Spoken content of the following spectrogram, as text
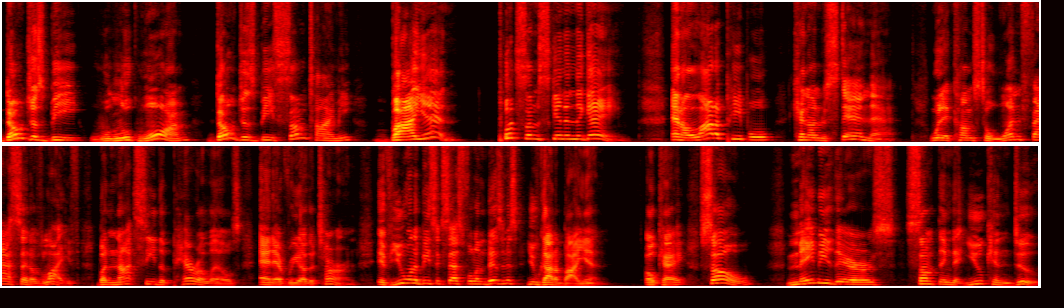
Don't just be lukewarm. Don't just be sometimey. Buy in. Put some skin in the game. And a lot of people can understand that when it comes to one facet of life, but not see the parallels at every other turn. If you want to be successful in business, you've got to buy in. Okay? So maybe there's something that you can do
